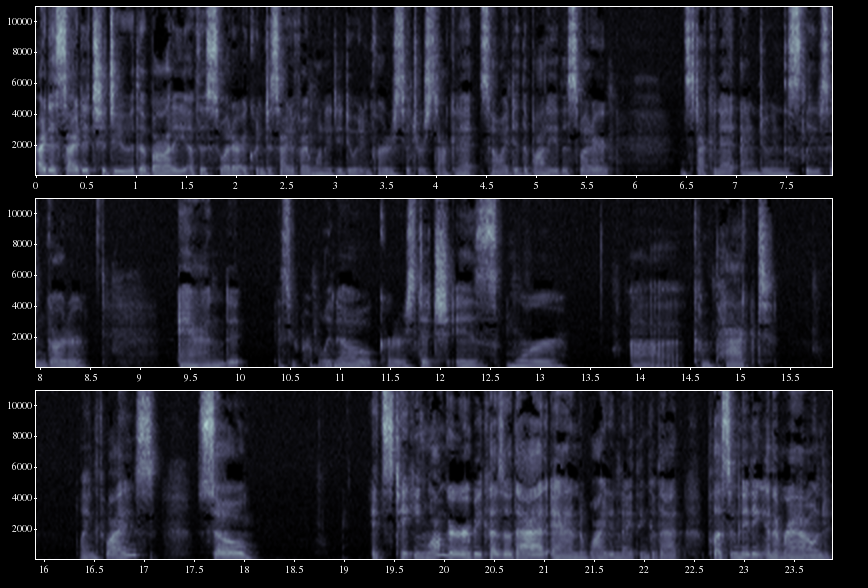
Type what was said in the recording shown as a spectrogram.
I decided to do the body of the sweater. I couldn't decide if I wanted to do it in garter stitch or stockinette. So I did the body of the sweater in stockinette. And I'm doing the sleeves in garter. And as you probably know, garter stitch is more uh, compact lengthwise. So it's taking longer because of that. And why didn't I think of that? Plus I'm knitting in the round.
